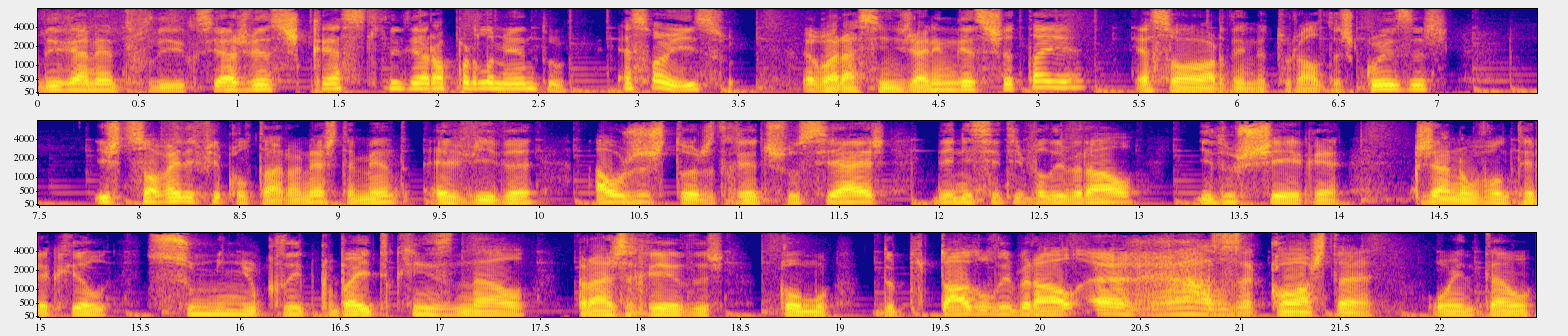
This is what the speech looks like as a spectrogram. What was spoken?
liga à Netflix e às vezes esquece de ligar ao Parlamento. É só isso. Agora assim já ninguém se chateia. É só a ordem natural das coisas. Isto só vai dificultar honestamente a vida aos gestores de redes sociais da Iniciativa Liberal e do Chega, que já não vão ter aquele suminho clickbait quinzenal para as redes, como deputado liberal arrasa Costa. Ou então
